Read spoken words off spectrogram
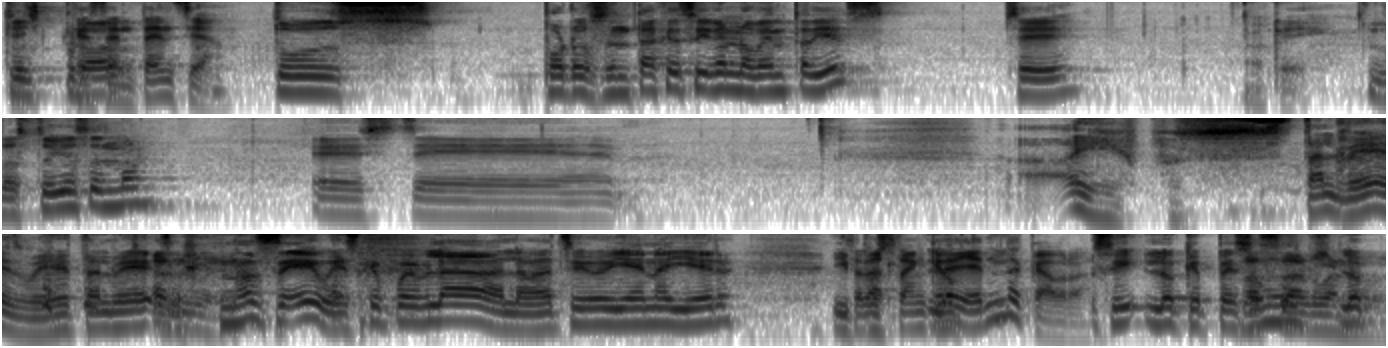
que, sentencia. ¿Tus porcentajes siguen 90-10? Sí. Ok. ¿Los tuyos, Edmond? Este... Ay, pues tal vez, güey, tal vez. Tal güey. vez. No sé, güey, es que Puebla la verdad se vio bien ayer. Y Se la pues, están lo- creyendo, cabrón. Sí, lo que pesó mucho, bueno, lo,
